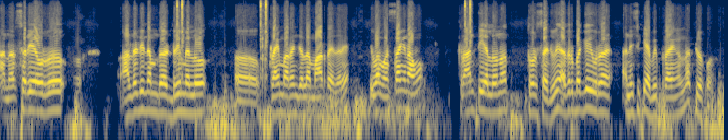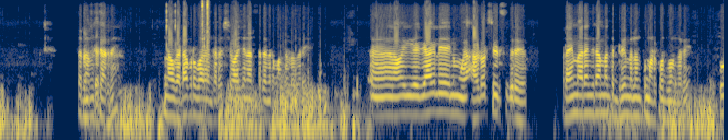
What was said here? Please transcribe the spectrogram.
ಆ ನರ್ಸರಿ ಅವರು ಆಲ್ರೆಡಿ ನಮ್ದು ಡ್ರೀಮ್ ಎಲ್ಲೋ ಪ್ರೈಮ್ ಅರೇಂಜ್ ಎಲ್ಲ ಮಾಡ್ತಾ ಇದ್ದಾರೆ. ಇವಾಗ ಹೊಸದಾಗಿ ನಾವು ಕ್ರಾಂತಿ ಎಲ್ಲೋನ ತೋರಿಸ್ತಾ ಇದ್ವಿ. ಅದ್ರ ಬಗ್ಗೆ ಇವರ ಅನಿಸಿಕೆ ಅಭಿಪ್ರಾಯಗಳನ್ನ ತಿಳ್ಕೊಂಡು ಸರ್ ನಮಸ್ಕಾರ ರೀ. ನಾವು ಘಟಪ್ರಭಾದ ಅಂತಾರೆ ಶಿವಾಜಿ ಸರ್ ಅಂದ್ರೆ ಮಾತಾಡೋದ್ರಿ ಆ, ನಾವು ಈಗಾಗಲೇ ನಿಮ್ಗೆ ಆರ್ಡರ್ ಸೀಡ್ಸ್ ಇದ್ರಿ ಪ್ರೈಮ್ ಅರೇಂಜ್ರ ಮತ್ತು ಡ್ರೀಮ್ ಎಲ್ಲ ಅಂತೂ ಮಾಡ್ಕೊತ ಬಂದ್ರಿ ಹೂ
